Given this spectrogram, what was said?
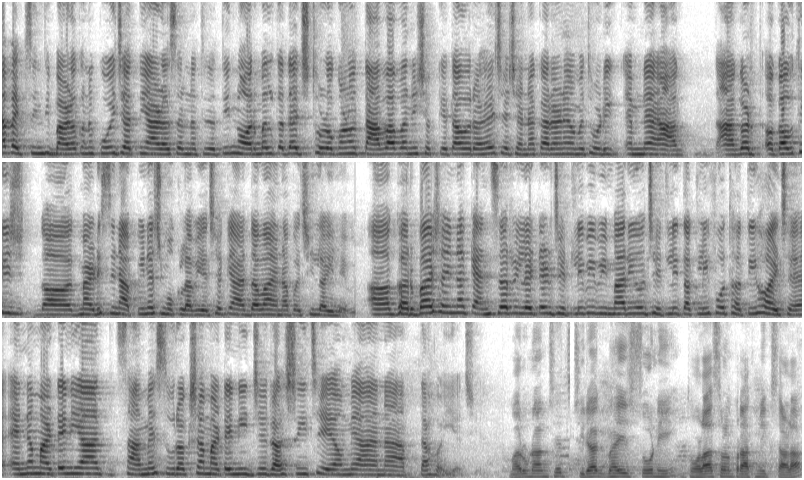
આ વેક્સિનથી બાળકોને કોઈ જાતની આડઅસર નથી થતી. નોર્મલ કદાચ થોડો ઘણો તાવ આવવાની શક્યતાઓ રહે છે જેના કારણે અમે થોડી એમને આ- આગળ અગાઉથી જ મેડિસિન આપીને જ મોકલાવીએ છીએ કે આ દવા એના પછી લઈ લેવી. ગર્ભાશયના કેન્સર રિલેટેડ જેટલી બી બીમારીઓ, જેટલી તકલીફો થતી હોય છે, એના માટેની આ સામે સુરક્ષા માટેની જે રસી છે, એ અમે આના આપતા હોઈએ છીએ. મારું નામ છે ચિરાગભાઈ સોની, ધોળાસણ પ્રાથમિક શાળા.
